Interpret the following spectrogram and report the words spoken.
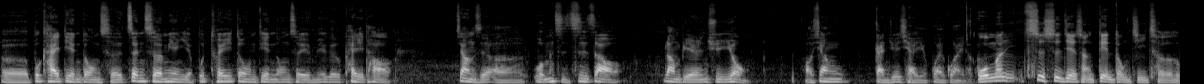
呃，不开电动车，政策面也不推动电动车，有没有个配套？这样子，呃，我们只制造，让别人去用，好像感觉起来也怪怪的。我们是世界上电动机车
